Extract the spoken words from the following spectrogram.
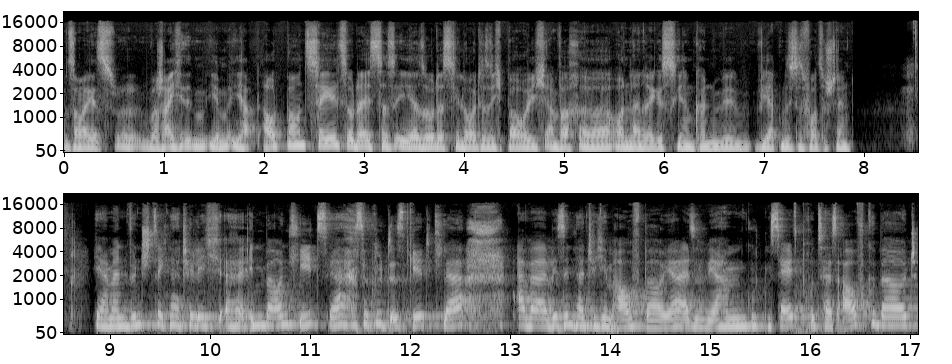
sagen wir jetzt, wahrscheinlich, ihr, ihr, habt Outbound Sales oder ist das eher so, dass die Leute sich bei euch einfach äh, online registrieren können? Wie, wie hat man sich das vorzustellen? Ja, man wünscht sich natürlich äh, Inbound-Leads, ja, so gut es geht, klar. Aber wir sind natürlich im Aufbau, ja. Also wir haben einen guten Sales-Prozess aufgebaut,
